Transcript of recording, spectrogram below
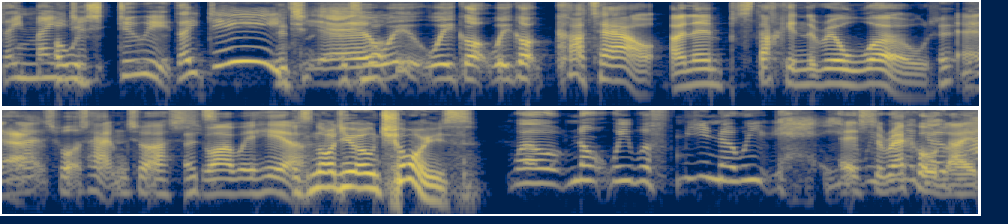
They made Oh, us do it. They did. It's- Yeah, not- we, we got we got cut out and then stuck in the real world, and that's what's happened to us. That's why we're here. It's not your own choice. well, not we were. You know, we. you It's we the record go label.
